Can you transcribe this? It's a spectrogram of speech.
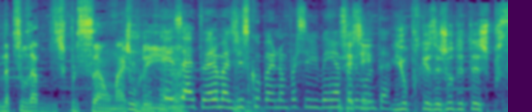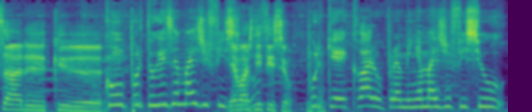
na possibilidade de expressão, mais por aí. Uhum. Exato, era, mas desculpa, eu não percebi bem a sim, pergunta. Sim. E o português ajuda-te a expressar que. Com o português é mais difícil. É mais difícil. Porque, claro, para mim é mais difícil.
